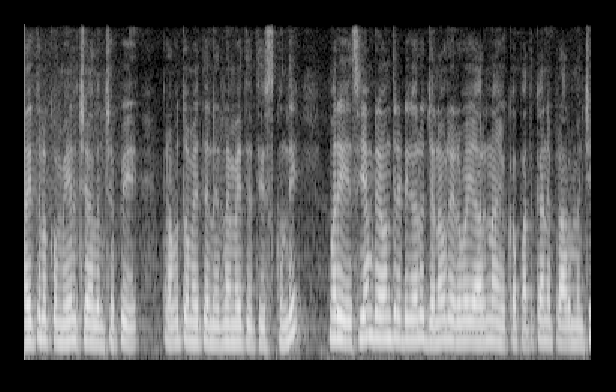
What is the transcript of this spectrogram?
రైతులకు మేలు చేయాలని చెప్పి ప్రభుత్వం అయితే నిర్ణయం అయితే తీసుకుంది. మరి సీఎం రేవంత్ రెడ్డి గారు జనవరి ఇరవై ఆరున ఈ యొక్క పథకాన్ని ప్రారంభించి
